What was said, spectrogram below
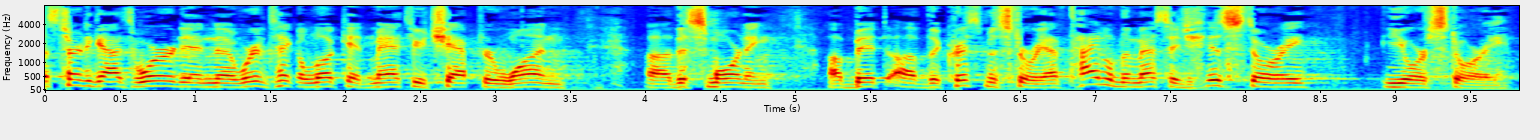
Let's turn to God's Word, and uh, we're going to take a look at Matthew chapter 1 uh, this morning, a bit of the Christmas story. I've titled the message, His Story, Your Story.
